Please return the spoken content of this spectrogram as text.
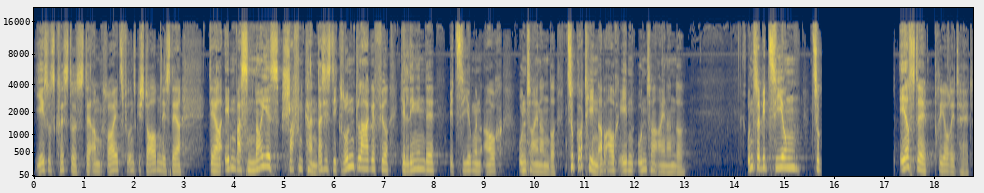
Jesus Christus, der am Kreuz für uns gestorben ist, der, der eben was Neues schaffen kann. Das ist die Grundlage für gelingende Beziehungen auch untereinander. Zu Gott hin, aber auch eben untereinander. Unsere Beziehung zu Gott erste Priorität.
